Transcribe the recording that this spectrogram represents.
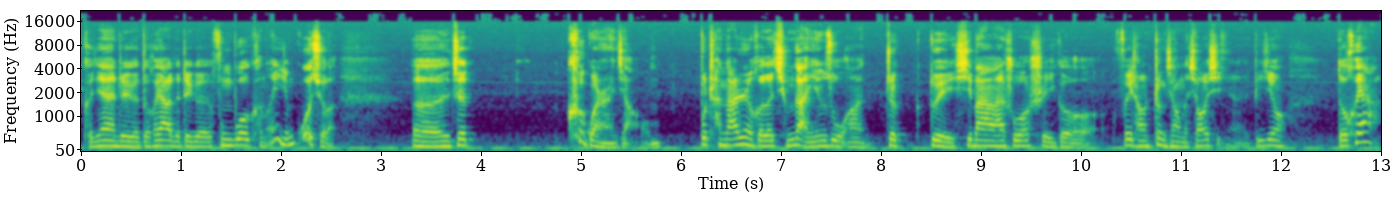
可见这个德赫亚的这个风波可能已经过去了。呃，这客观上讲，我们不掺杂任何的情感因素啊，这对西班牙来说是一个非常正向的消息，毕竟。德赫亚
